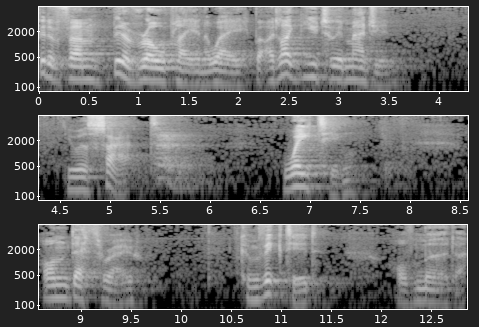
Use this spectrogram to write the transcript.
Bit of, um, bit of role play in a way, but I'd like you to imagine you are sat waiting on death row, convicted of murder.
